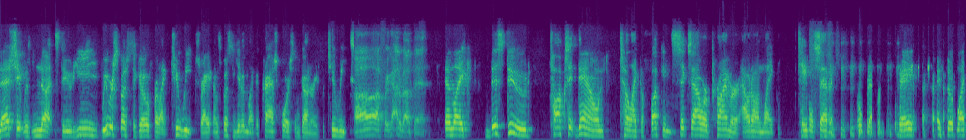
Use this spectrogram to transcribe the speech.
That shit was nuts, dude. He we were supposed to go for like two weeks, right? And I'm supposed to give him like a crash course in gunnery for two weeks. Oh, I forgot about that. And like this dude talks it down to like a fucking six hour primer out on like table seven or whatever. Okay. And so like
